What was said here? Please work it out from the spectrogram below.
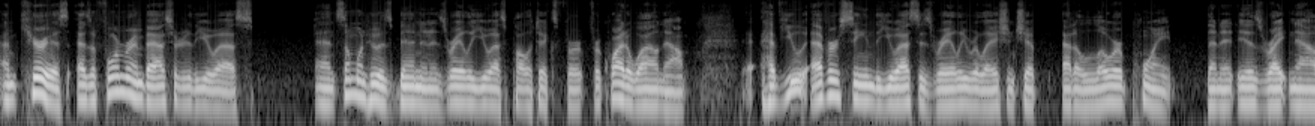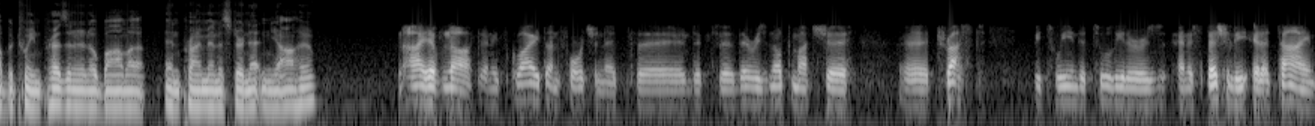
I'm curious, as a former ambassador to the U.S. and someone who has been in Israeli U.S. politics for, for quite a while now, have you ever seen the U.S. Israeli relationship at a lower point than it is right now between President Obama and Prime Minister Netanyahu? I have not, and it's quite unfortunate uh, that uh, there is not much uh, uh trust between the two leaders, and especially at a time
